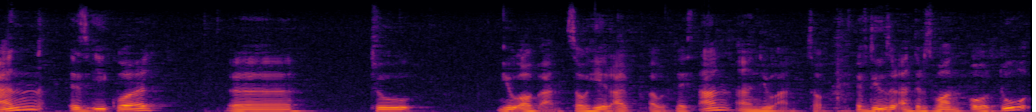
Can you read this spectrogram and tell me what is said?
n is equal uh, to u of n. So here I, I will place n and un so if the user enters 1 or 2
